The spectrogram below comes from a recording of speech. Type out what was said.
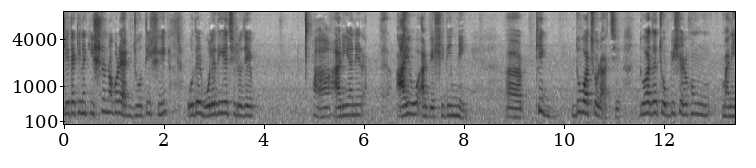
যেটা কিনা কৃষ্ণনগরে এক জ্যোতিষী ওদের বলে দিয়েছিল যে আরিয়ানের আয়ু আর বেশি দিন নেই। ঠিক দু বছর আছে। দু হাজার এরকম মানে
